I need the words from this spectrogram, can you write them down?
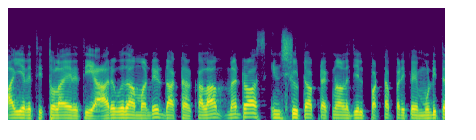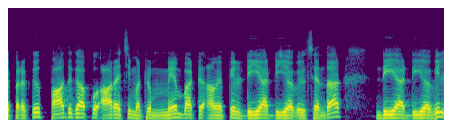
ஆயிரத்தி தொள்ளாயிரத்தி அறுபதாம் ஆண்டில் doctor Kalam Madras institute of டெக்னாலஜியில் பட்டப்படிப்பை முடித்த பிறகு பாதுகாப்பு ஆராய்ச்சி மற்றும் மேம்பாட்டு அமைப்பில் டிஆர்டிஓவில் சேர்ந்தார். டிஆர்டிஓவில்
